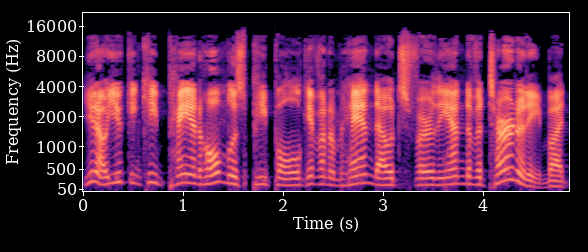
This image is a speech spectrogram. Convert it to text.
you know, you can keep paying homeless people, giving them handouts for the end of eternity, but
